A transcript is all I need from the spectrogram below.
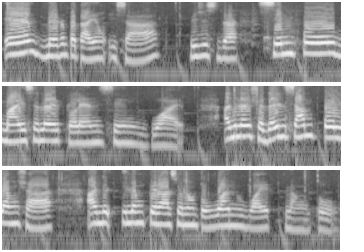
And, meron pa tayong isa, which is the Simple Micellar Cleansing Wipe. Ano lang siya, dahil sample lang siya, ano, ilang piraso lang to, one wipe lang to.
